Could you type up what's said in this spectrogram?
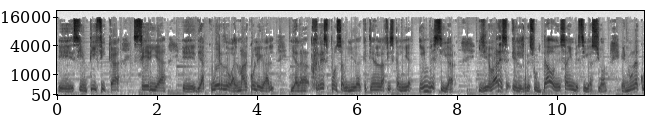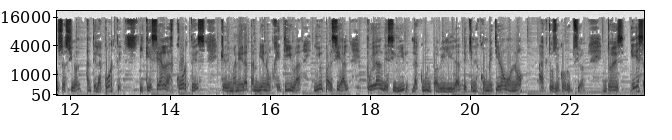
eh, científica, seria, eh, de acuerdo al marco legal y a la responsabilidad que tiene la Fiscalía, investigar y llevar el resultado de esa investigación en una acusación ante la Corte y que sean las Cortes que de manera también objetiva, imparcial, puedan decidir la culpabilidad de quienes cometieron o no actos de corrupción. Entonces, es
